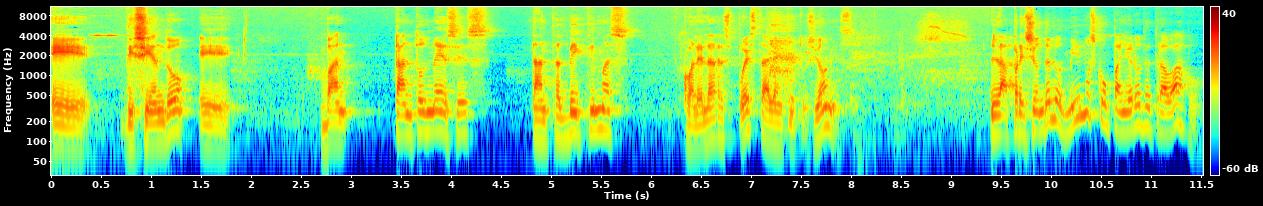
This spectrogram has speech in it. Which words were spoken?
eh, diciendo, eh, van tantos meses tantas víctimas, ¿cuál es la respuesta de las instituciones? La presión de los mismos compañeros de trabajo.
